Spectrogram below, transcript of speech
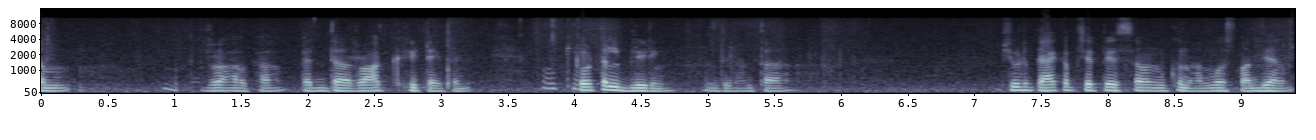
సమ్ ఒక పెద్ద రాక్ హిట్ అయిపోయింది ఓకే టోటల్ బ్లీడింగ్ అంటే అంతా షూట్ ప్యాకప్ చెప్పేస్తాం అనుకున్నా ఆల్మోస్ట్ మధ్యాహ్నం.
